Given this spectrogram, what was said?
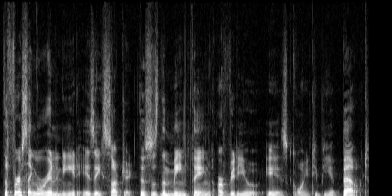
The first thing we're going to need is a subject. This is the main thing our video is going to be about.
